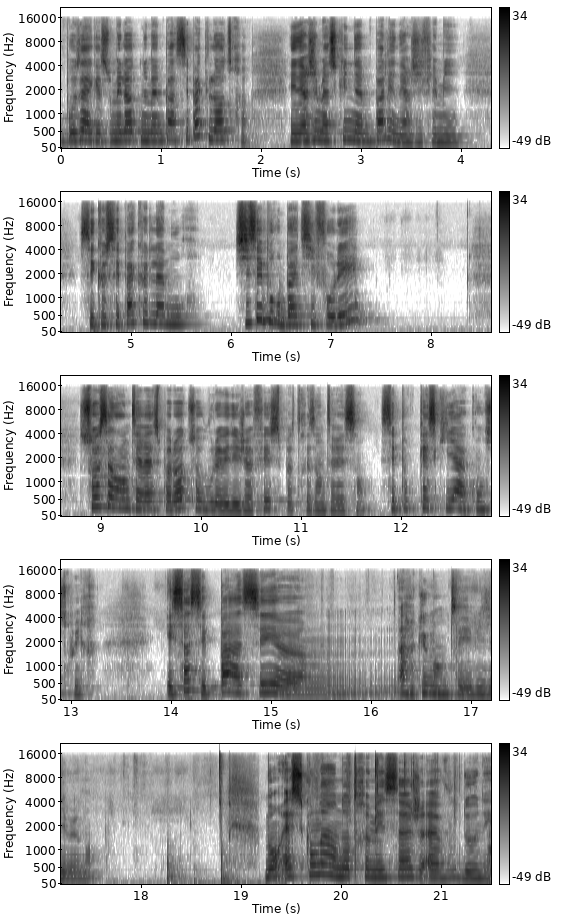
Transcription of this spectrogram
poser la question, mais l'autre ne m'aime pas. C'est pas que l'autre, l'énergie masculine n'aime pas l'énergie féminine. C'est que c'est pas que de l'amour. Si c'est pour batifoler, soit ça n'intéresse pas l'autre, soit vous l'avez déjà fait, c'est pas très intéressant. C'est pour qu'est-ce qu'il y a à construire. Et ça, c'est pas assez euh, argumenté, visiblement. Bon, est-ce qu'on a un autre message à vous donner?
